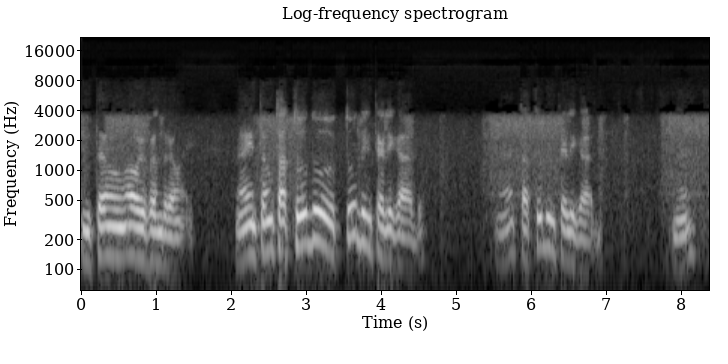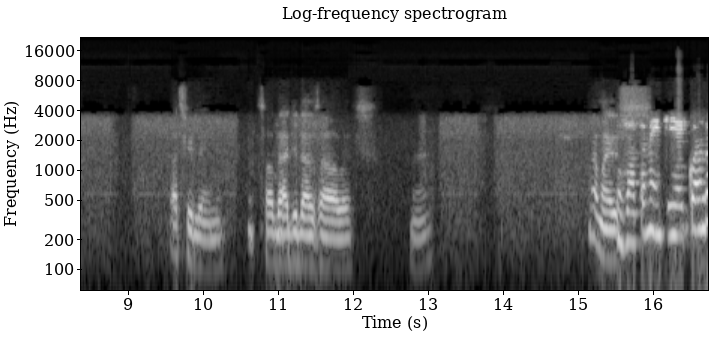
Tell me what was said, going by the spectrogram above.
Então, olha o Evandrão aí. Né? Então tá tudo, tudo interligado. Né? Tá tudo interligado. Né? A Silene, saudade das aulas. Né? Não, mas... Exatamente. E aí, quando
